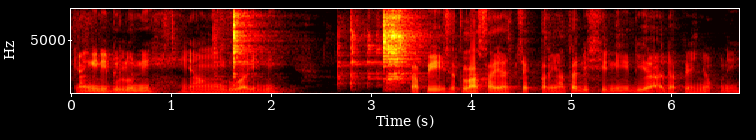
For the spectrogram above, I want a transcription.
yang ini dulu nih, yang dua ini. Tapi setelah saya cek ternyata di sini dia ada penyok nih.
